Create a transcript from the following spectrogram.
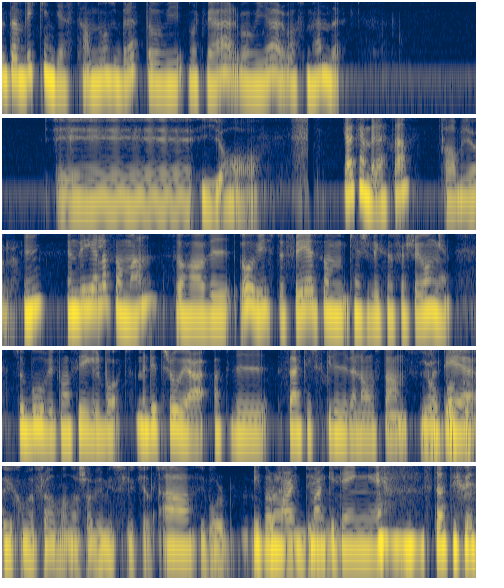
Vänta, vilken gästhamn? Du måste berätta vad vi, vart vi är, vad vi gör, vad som händer. eh, ja. Jag kan berätta. Ja, men gör det. Mm. Under hela sommaren så har vi, oh just det, för er som kanske liksom första gången så bor vi på en segelbåt. Men det tror jag att vi säkert skriver någonstans. Jag så hoppas det, att det kommer fram, annars har vi misslyckats Ja, i vår i vår branding. marketingstrategi.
